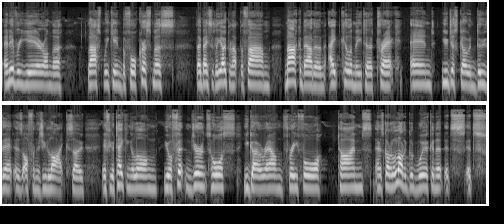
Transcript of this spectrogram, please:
and every year on the last weekend before Christmas, they basically open up the farm, mark about an eight kilometre track, and you just go and do that as often as you like. So if you're taking along your fit endurance horse, you go around three, four times, and it's got a lot of good work in it. It's it's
